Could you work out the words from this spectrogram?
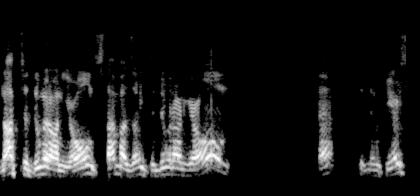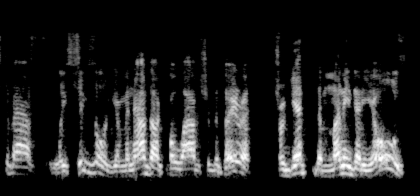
not to do it on your own. Stamazoi to do it on your own. Forget the money that he owes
